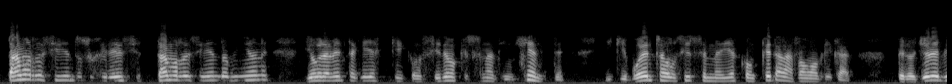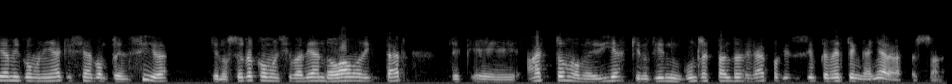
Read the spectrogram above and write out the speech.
Estamos recibiendo sugerencias, estamos recibiendo opiniones y obviamente aquellas que consideremos que son atingentes y que pueden traducirse en medidas concretas las vamos a aplicar. Pero yo le pido a mi comunidad que sea comprensiva, que nosotros como municipalidad no vamos a dictar de, eh, actos o medidas que no tienen ningún respaldo legal porque eso es simplemente engañar a las personas.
